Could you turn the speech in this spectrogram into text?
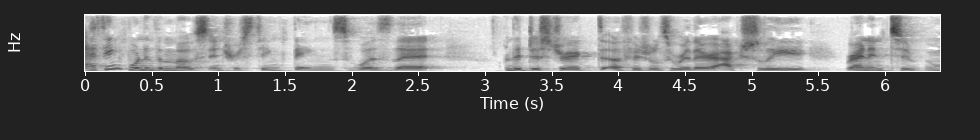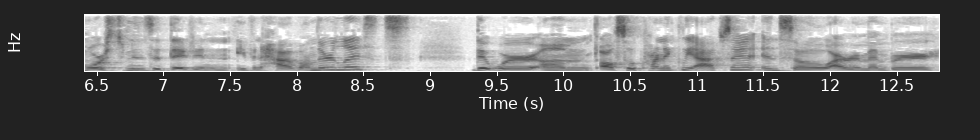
I think one of the most interesting things was that the district officials who were there actually ran into more students that they didn't even have on their lists that were um, also chronically absent. And so I remember,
